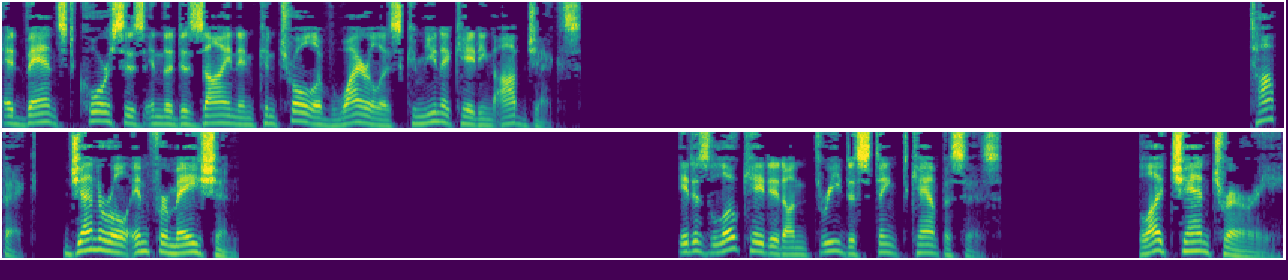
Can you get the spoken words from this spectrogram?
advanced courses in the design and control of wireless communicating objects. General information It is located on three distinct campuses. La Chantrerie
